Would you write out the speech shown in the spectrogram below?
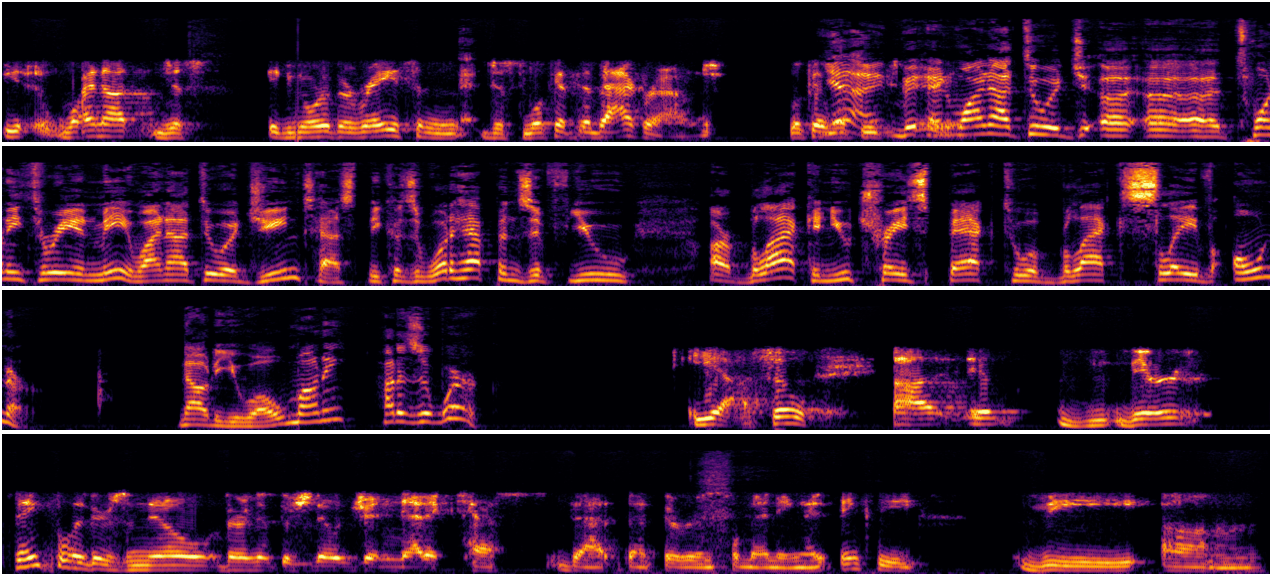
Why not just ignore the race and just look at the background? Look at yeah, and why not do a, a, a 23andMe? Why not do a gene test? Because what happens if you are black and you trace back to a black slave owner? Now, do you owe money? How does it work? Yeah, so uh, it, there. Thankfully, there's no there, there's no genetic tests that that they're implementing. I think the the um,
